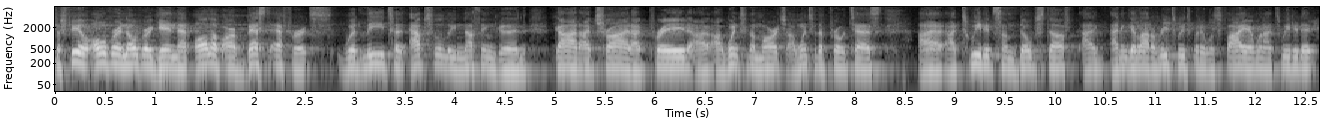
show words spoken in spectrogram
To feel over and over again that all of our best efforts would lead to absolutely nothing good. God, I've tried, I prayed, I, I went to the march, I went to the protest, I, I tweeted some dope stuff. I, I didn't get a lot of retweets, but it was fire when I tweeted it.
